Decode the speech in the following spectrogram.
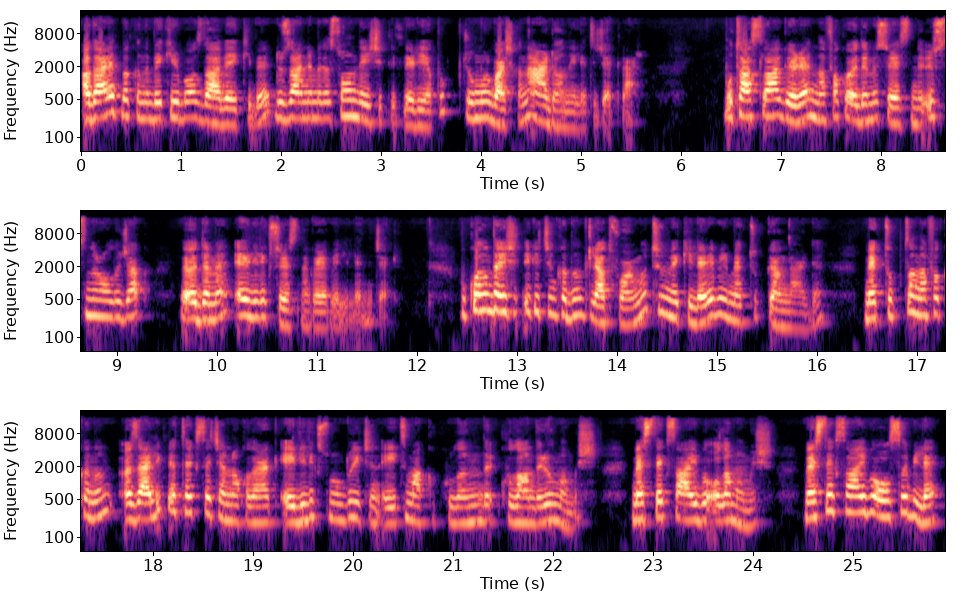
Adalet Bakanı Bekir Bozdağ ve ekibi düzenlemede son değişiklikleri yapıp Cumhurbaşkanı Erdoğan'a iletecekler. Bu taslağa göre nafaka ödeme süresinde üst sınır olacak ve ödeme evlilik süresine göre belirlenecek. Bu konuda Eşitlik için Kadın platformu tüm vekillere bir mektup gönderdi. Mektupta nafakanın özellikle tek seçenek olarak evlilik sunulduğu için eğitim hakkı kullandırılmamış, meslek sahibi olamamış, meslek sahibi olsa bile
